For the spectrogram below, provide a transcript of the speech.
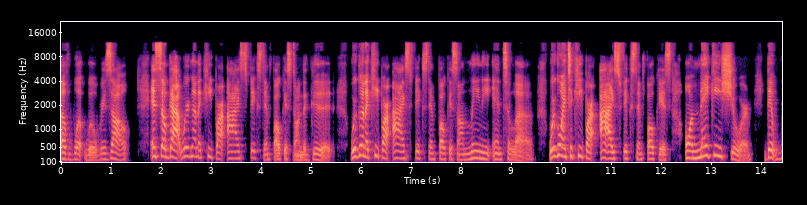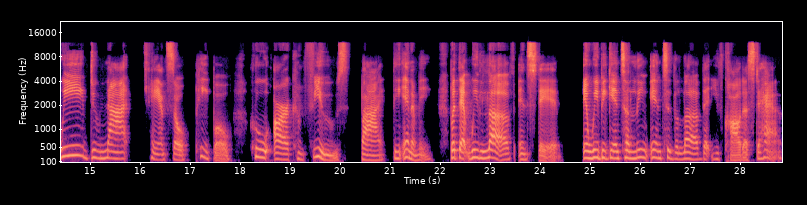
of what will result. And so, God, we're going to keep our eyes fixed and focused on the good. We're going to keep our eyes fixed and focused on leaning into love. We're going to keep our eyes fixed and focused on making sure that we do not cancel people who are confused by the enemy, but that we love instead. And we begin to lean into the love that you've called us to have.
